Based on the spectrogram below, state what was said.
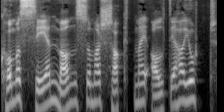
kom og se en mann som har sagt meg alt jeg har gjort.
